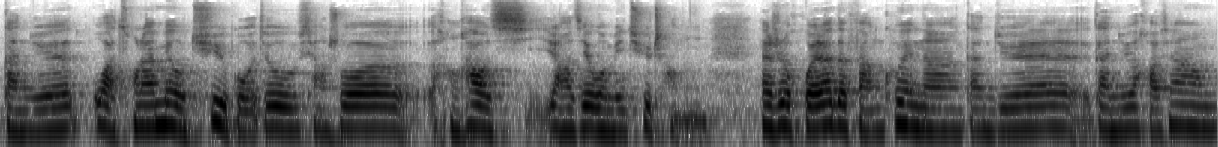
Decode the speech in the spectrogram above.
感觉哇，从来没有去过，就想说很好奇，然后结果没去成。但是回来的反馈呢，感觉感觉好像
